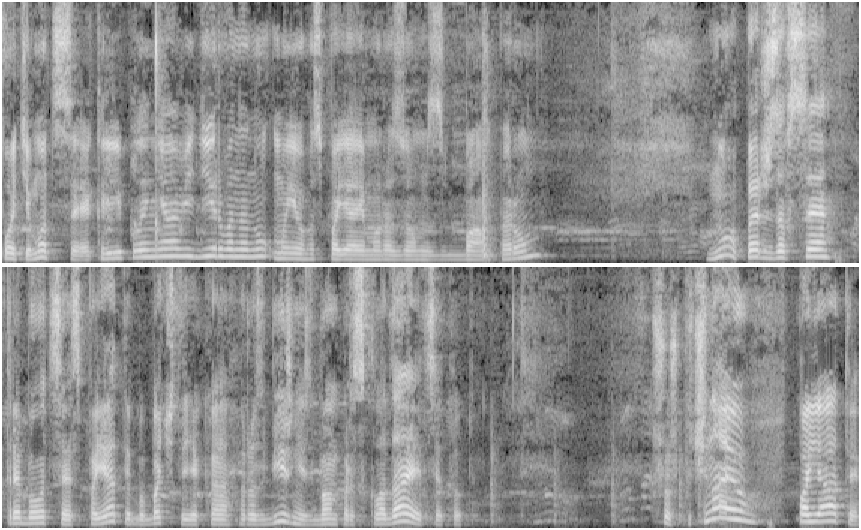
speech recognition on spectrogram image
Потім оце кріплення відірване. Ну, ми його спаяємо разом з бампером. Ну, перш за все, треба оце спаяти, бо бачите, яка розбіжність, бампер складається тут. Що ж, починаю паяти.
